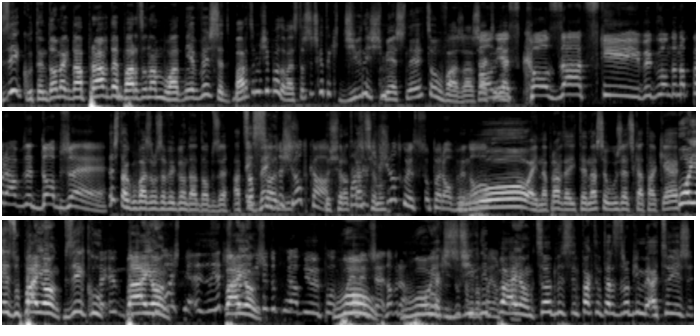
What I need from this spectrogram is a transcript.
Bzyku, ten domek naprawdę bardzo nam ładnie wyszedł. Bardzo mi się podoba. Jest troszeczkę taki dziwny, śmieszny. Co uważasz? On jest kozacki! Wygląda naprawdę dobrze! Też tak uważam, że wygląda dobrze. A co Ej, wejdź do sądzisz? środka! Do środka? Patrz, jaki Czemu? w środku jest superowy, no! Wow, ej, naprawdę, i te nasze łóżeczka takie. O Jezu, pająk! Bzyku! Ej, ej, Pająk! No właśnie, e, jakieś Pająk! pająki się tu pojawiły po, Wow, pojedyncze. Dobra. wow, jakiś dziwny pajączka. pająk! Co my z tym faktem teraz zrobimy? A co jeży...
